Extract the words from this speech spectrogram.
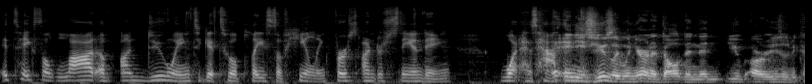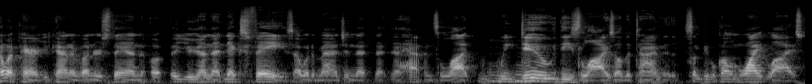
It takes a lot of undoing to get to a place of healing, first understanding what has happened. And it's usually when you're an adult and then you are usually become a parent, you kind of understand uh, you're on that next phase. I would imagine that that, that happens a lot. We do these lies all the time. Some people call them white lies.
